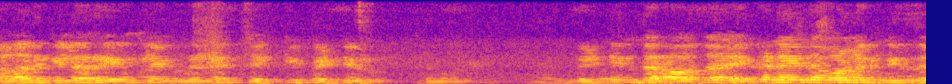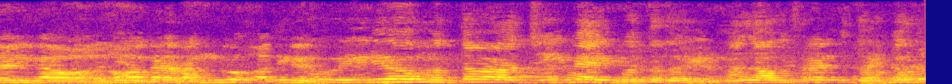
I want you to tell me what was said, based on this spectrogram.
కలర్ గిలర్ ఏం లేకుండా చెక్కి పెట్టిరు పెట్టిన తర్వాత ఎక్కడైతే వాళ్ళకి డిజైన్ కావాలో అక్కడ రంగు వీడియో మొత్తం జీబీ అయిపోతుంది మళ్ళీ అవసరానికి దొరకదు.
